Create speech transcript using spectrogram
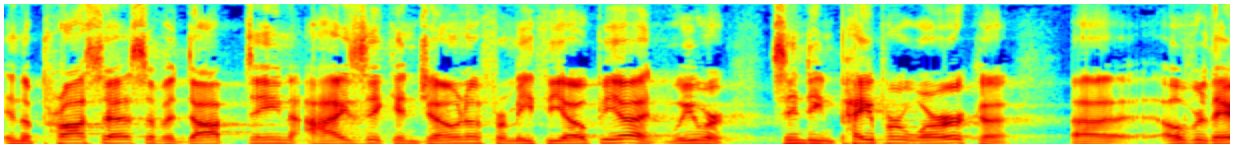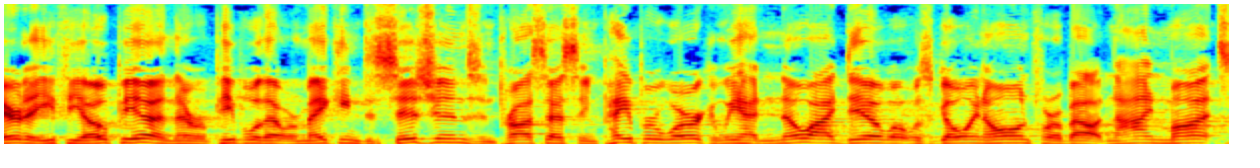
in the process of adopting Isaac and Jonah from Ethiopia, and we were sending paperwork uh, uh, over there to Ethiopia, and there were people that were making decisions and processing paperwork, and we had no idea what was going on for about nine months,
